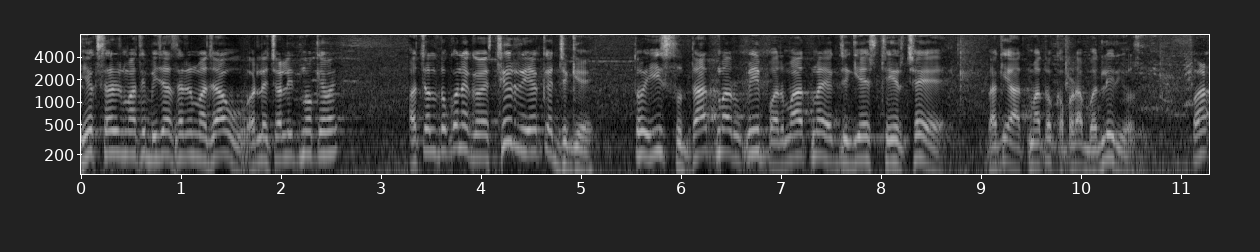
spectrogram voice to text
એક શરીરમાંથી બીજા શરીરમાં જવું એટલે ચલિત ન કહેવાય. અચલ તો કોને કહેવાય? સ્થિર એક જ જગ્યાએ. તો એ શુદ્ધાત્મા રૂપી પરમાત્મા એક જગ્યાએ સ્થિર છે. બાકી આત્મા તો કપડાં બદલી રહ્યો છે. પણ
